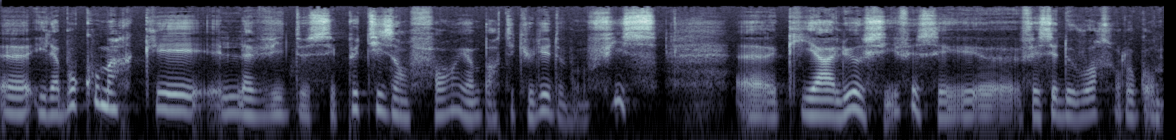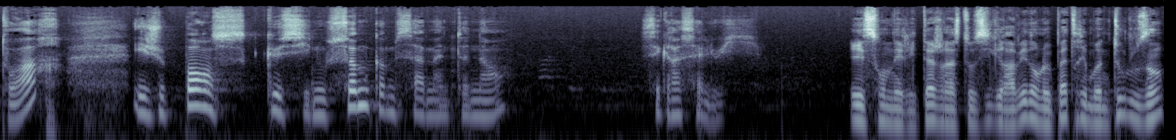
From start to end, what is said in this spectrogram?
Euh, il a beaucoup marqué la vie de ses petits-enfants et en particulier de mon fils. Euh, qui a lui aussi fait ses, fait ses devoirs sur le comptoir. Et je pense que si nous sommes comme ça maintenant, c'est grâce à lui. Et son héritage reste aussi gravé dans le patrimoine toulousain.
